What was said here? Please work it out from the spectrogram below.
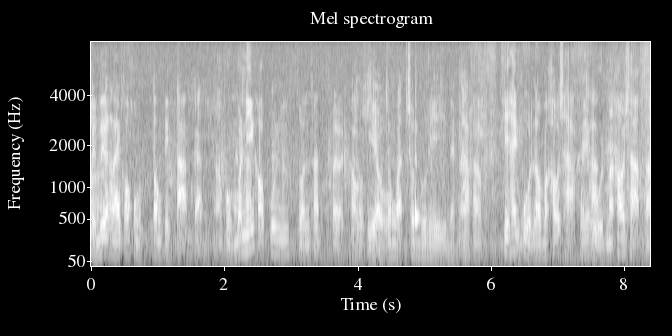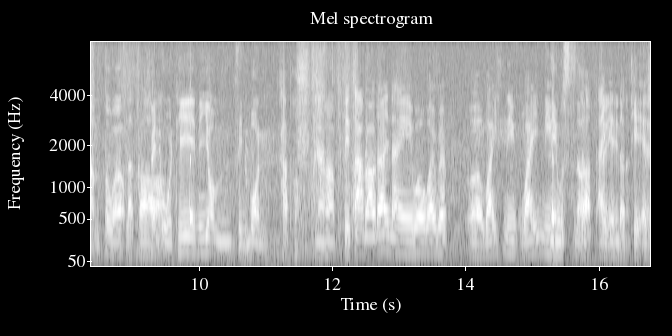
เป็นเรื่องอะไรก็คงต้องติดตามกัน อ่าผมวันนี้ขอบคุณสวนสัตว์เปิดเขาเขาเขีเขียยววจังหวัดชนบุรีนะครับ นะครับที่ให้อูดเรามาเข้าฉากให้นะครับ อูดมาเข้าฉากสามตัวแล้วก็ เป็นอูดที่นิยมสินบนครับผม นะครับ ติดตามเราได้ใน w w w w h i t e n e w s i n t h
